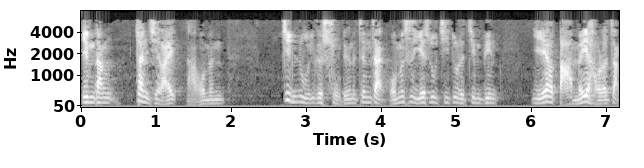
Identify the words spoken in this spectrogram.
应当站起来啊！我们进入一个属灵的征战，我们是耶稣基督的精兵，也要打美好的仗。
